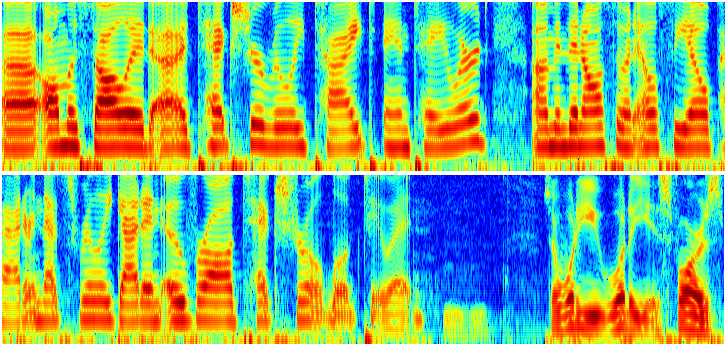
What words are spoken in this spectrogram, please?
uh, almost solid uh, texture, really tight and tailored, um, and then also an LCL pattern that's really got an overall textural look to it. Mm-hmm. So, what do you, what do you, as far as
